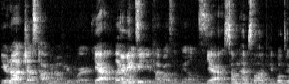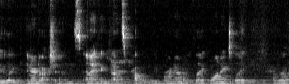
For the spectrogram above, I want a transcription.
you're not just talking about your work. yeah. Like I mean, maybe you talk about something else. Yeah, sometimes a lot of people do like introductions, and I think that's probably born out of like wanting to like have a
